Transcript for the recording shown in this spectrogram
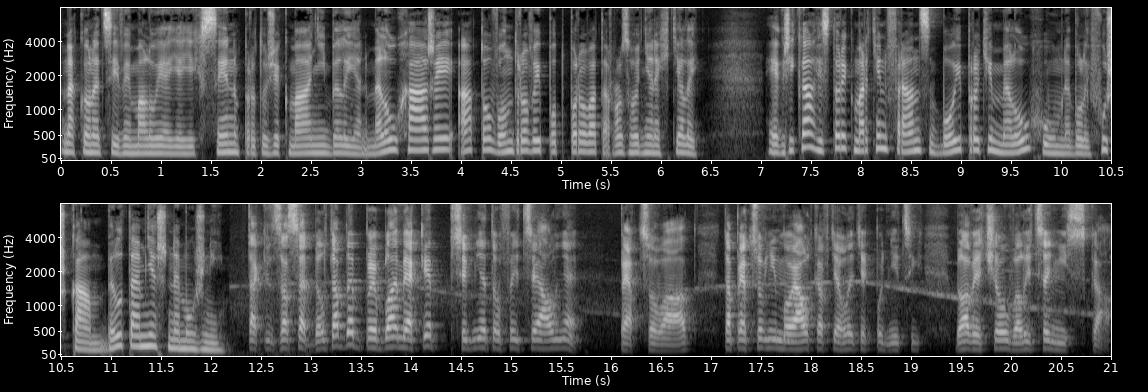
Nakonec ji vymaluje jejich syn, protože k mání byli jen meloucháři a to Vondrovi podporovat rozhodně nechtěli. Jak říká historik Martin Franz, boj proti melouchům neboli fuškám byl téměř nemožný. Tak zase byl tam ten problém, jak je přimět oficiálně pracovat. Ta pracovní morálka v těchto těch podnicích byla většinou velice nízká.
